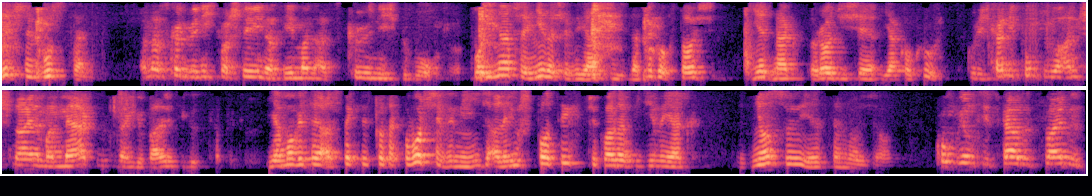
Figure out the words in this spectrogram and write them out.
wiecznym bóstwem. Anders können wir nicht verstehen, dass jemand als König geboren wird. Bo inaczej nie da się wyjaśnić, dlaczego ktoś jednak rodzi się jako król. Gut, ich kann die Punkte nur anschneiden, man merkt, es ist ein gewaltiges Kapitel. Ja mogę te aspekty tylko tak pobocznie wymienić, ale już po tych przykładach widzimy, jak wzniosły jest ten rozdział. Gucken wir uns die Verse 2 bis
